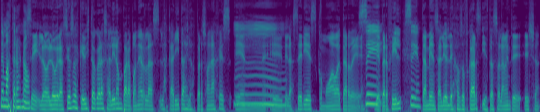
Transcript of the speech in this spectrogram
de Master of None Sí, lo, lo gracioso es que he visto que ahora salieron para poner las, las caritas de los personajes en, eh, Mm. de las series como avatar de, Sí. de perfil. sí También salió el de House of Cards y está solamente ella.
